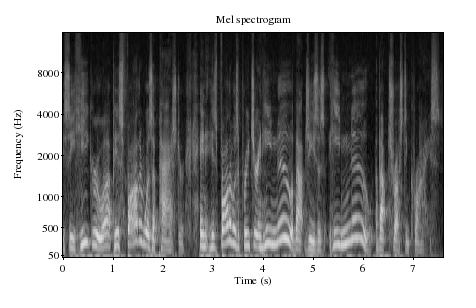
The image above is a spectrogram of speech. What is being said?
You see, he grew up, his father was a pastor, and his father was a preacher, and he knew about Jesus. He knew about trusting Christ.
